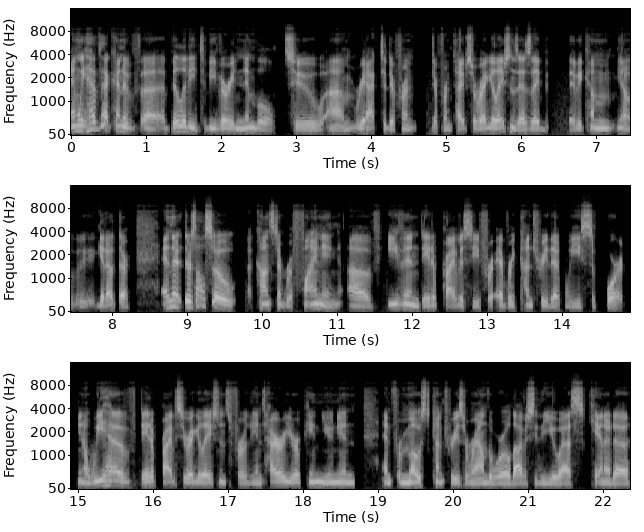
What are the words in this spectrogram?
and we have that kind of uh, ability to be very nimble to um, react to different different types of regulations as they they become you know get out there. And there, there's also a constant refining of even data privacy for every country that we support. You know we have data privacy regulations for the entire european union and for most countries around the world obviously the us canada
